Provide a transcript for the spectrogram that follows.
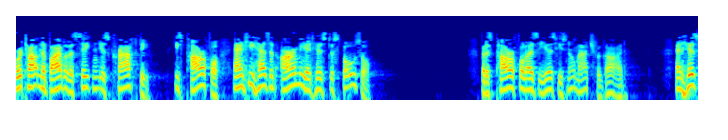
We're taught in the Bible that Satan is crafty, he's powerful, and he has an army at his disposal. But as powerful as he is, he's no match for God. And his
